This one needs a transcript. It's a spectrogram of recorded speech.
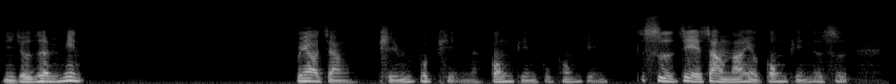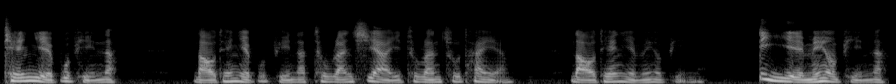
你就认命。不要讲平不平了，公平不公平，世界上哪有公平的事？天也不平呐，老天也不平啊！突然下雨，突然出太阳，老天也没有平啊，地也没有平啊，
